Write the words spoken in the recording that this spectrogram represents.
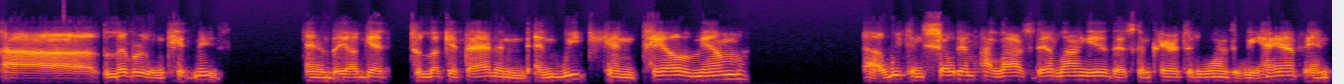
uh, liver and kidneys, and they'll get to look at that, and and we can tell them, uh, we can show them how large their lung is as compared to the ones that we have, and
